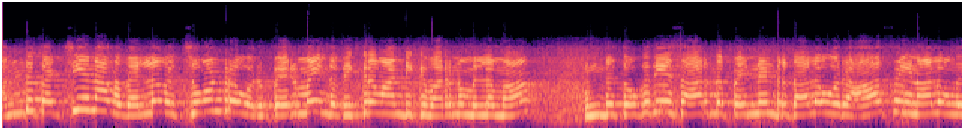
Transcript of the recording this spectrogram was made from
அந்த கட்சியை நாங்க வெல்ல வச்சோன்ற ஒரு பெருமை இந்த விக்கிரவாண்டிக்கு வரணும் இல்லம்மா? இந்த தொகுதியை சார்ந்த பெண்ணுன்றதால ஒரு ஆசையினால உங்க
